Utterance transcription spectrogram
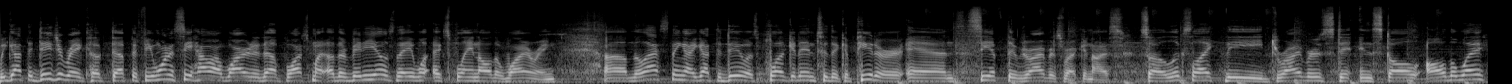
We got the DigiRig hooked up. If you want to see how I wired it up, watch my other videos. They explain all the wiring. Um, the last thing I got to do is plug it into the computer and see if the drivers recognize. So it looks like the drivers didn't install all the way,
